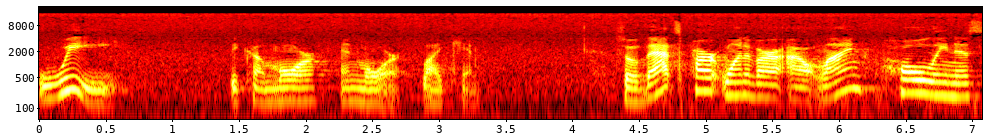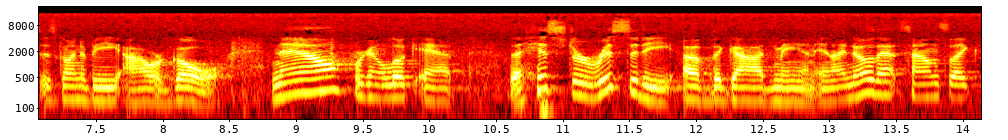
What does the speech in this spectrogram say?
we become more and more like Him. So that's part one of our outline. Holiness is going to be our goal. Now we're going to look at the historicity of the God man. And I know that sounds like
